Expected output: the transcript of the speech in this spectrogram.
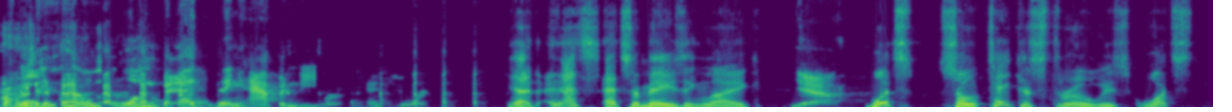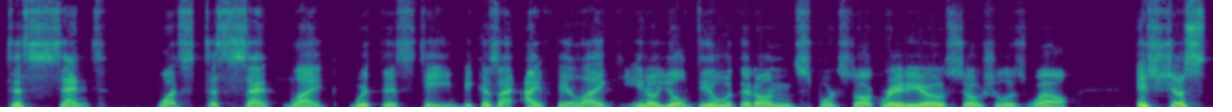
Because You're gonna let one bad thing happen to you. Yeah, that's that's amazing. Like, Yeah. what's so take us through is what's descent? What's descent like with this team? Because I, I feel like you know you'll deal with it on sports talk radio, social as well. It's just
